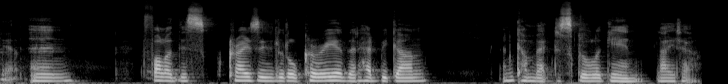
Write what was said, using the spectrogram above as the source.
Yeah. and followed this crazy little career that had begun and come back to school again later.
